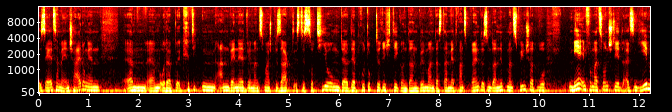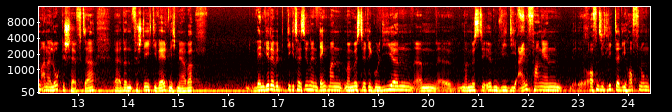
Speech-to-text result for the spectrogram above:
seltsame Entscheidungen ähm, ähm, oder Kritiken anwendet, wenn man zum Beispiel sagt, ist das Sortierung der, der Produkte richtig und dann will man, dass da mehr transparent ist und dann nimmt man einen Screenshot, wo mehr Information steht als in jedem Analoggeschäft, ja, äh, dann verstehe ich die Welt nicht mehr. Aber wenn wir über Digitalisierung reden, denkt man, man müsste regulieren, ähm, äh, man müsste irgendwie die einfangen. Offensichtlich liegt da die Hoffnung,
